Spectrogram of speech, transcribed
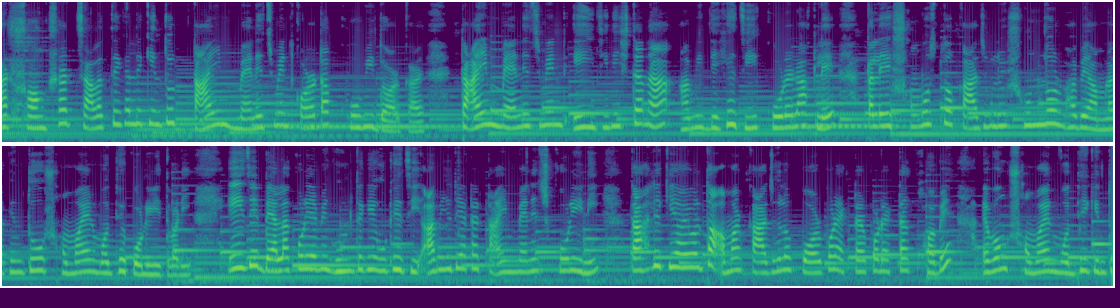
আর সংসার চালাতে গেলে কিন্তু টাইম ম্যানেজমেন্ট করাটা খুবই দরকার। টাইম ম্যানেজমেন্ট এই জিনিসটা না আমি দেখেছি করে রাখলে তাহলে সমস্ত কাজগুলো সুন্দরভাবে আমরা কিন্তু সময়ের মধ্যে করে নিতে পারি। এই যে বেলা করে আমি ঘুম থেকে উঠেছি, আমি যদি একটা টাইম ম্যানেজ করিনি, তাহলে কী হয় বলতো? আমার কাজগুলো পরপর একটার পর একটা হবে এবং সময়ের মধ্যেই কিন্তু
